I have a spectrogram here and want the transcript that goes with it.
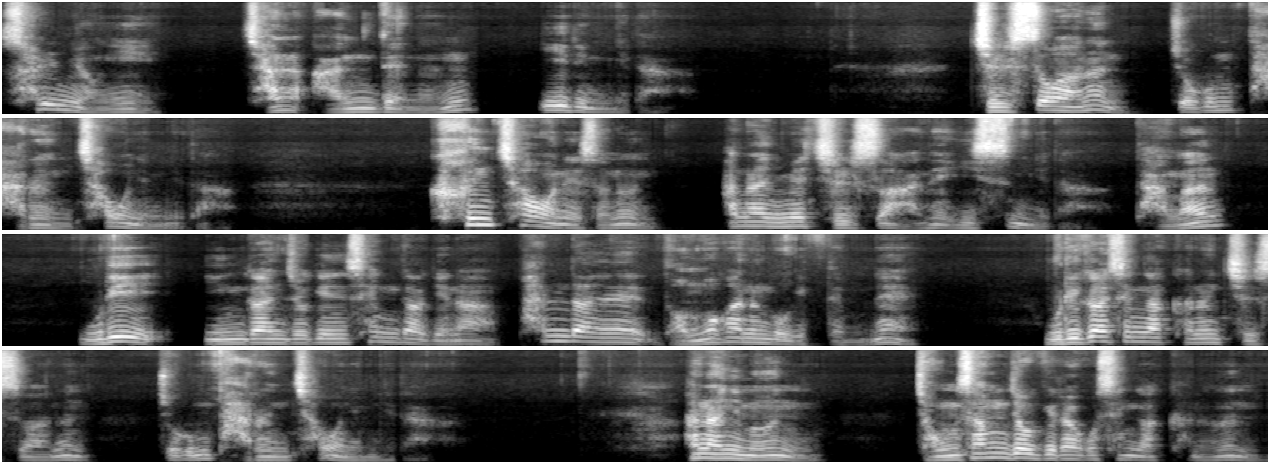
설명이 잘 안 되는 일입니다. 질서와는 조금 다른 차원입니다. 큰 차원에서는 하나님의 질서 안에 있습니다. 다만 우리 인간적인 생각이나 판단에 넘어가는 거기 때문에 우리가 생각하는 질서와는 조금 다른 차원입니다. 하나님은 정상적이라고 생각하는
